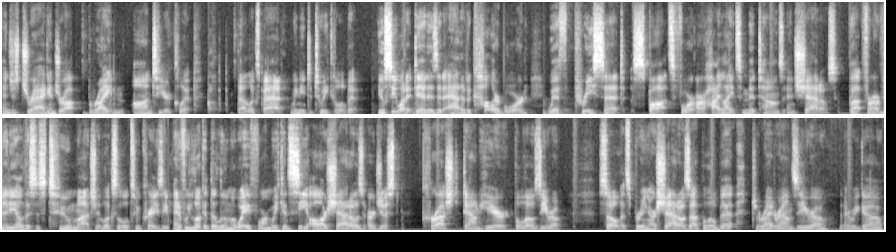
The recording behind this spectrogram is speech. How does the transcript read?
and just drag and drop brighten onto your clip. That looks bad. We need to tweak a little bit. You'll see what it did is it added a color board with preset spots for our highlights, midtones, and shadows. But for our video, this is too much. It looks a little too crazy. And if we look at the Luma waveform, we can see all our shadows are just crushed down here below zero. So let's bring our shadows up a little bit to right around zero. There we go.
